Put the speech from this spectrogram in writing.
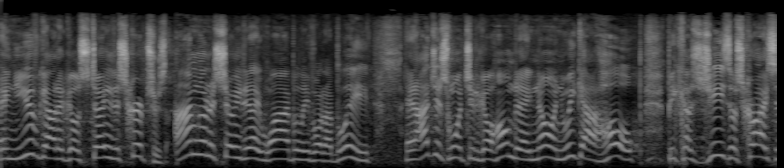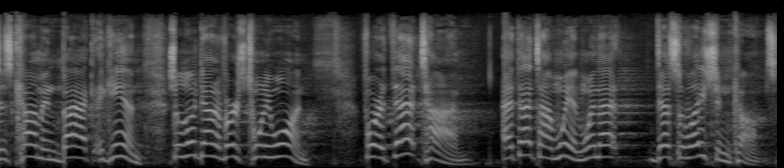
And you've got to go study the scriptures. I'm going to show you today why I believe what I believe. And I just want you to go home today knowing we got hope because Jesus Christ is coming back again. So look down at verse 21. For at that time, at that time, when? When that desolation comes.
